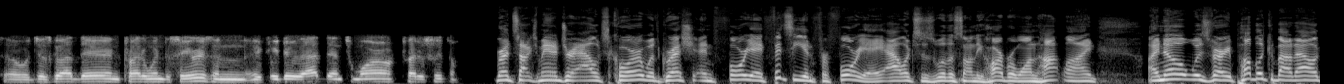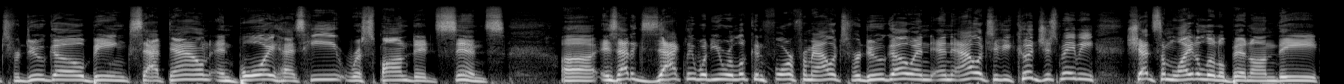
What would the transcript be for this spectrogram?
so we'll just go out there and try to win the series, and if we do that, then tomorrow try to sweep them. Red Sox manager Alex Cora with Gresh and Fauria. Fitzy in for Fauria. Alex is with us on the Harbor One hotline. I know it was very public about Alex Verdugo being sat down, and boy, has he responded since. Uh, is that exactly what you were looking for from Alex Verdugo? And and Alex, if you could just maybe shed some light a little bit on the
